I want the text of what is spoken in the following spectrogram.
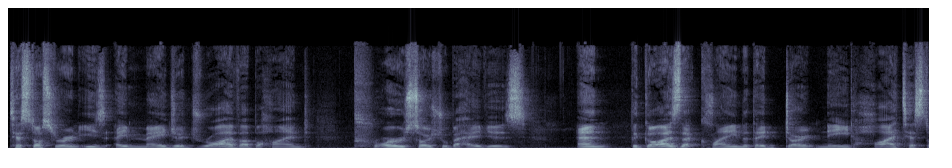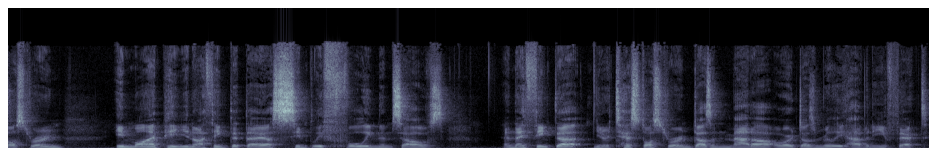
Testosterone is a major driver behind pro social behaviors. And the guys that claim that they don't need high testosterone, in my opinion, I think that they are simply fooling themselves. And they think that, you know, testosterone doesn't matter or it doesn't really have any effect.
